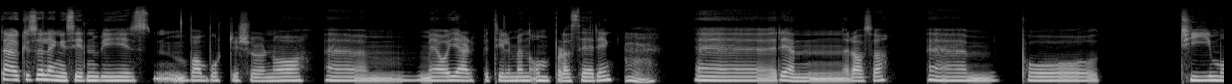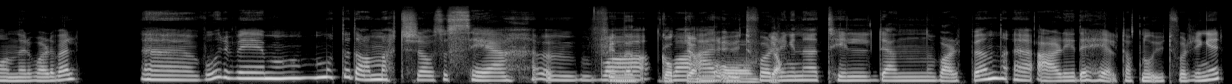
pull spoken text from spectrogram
det er jo ikke så lenge siden vi var borti sjøl nå eh, med å hjelpe til med en omplassering, Renrasa. På ti måneder, var det vel, eh, hvor vi måtte da matche og så se eh, hva, hva er og- ja. utfordringene til den valpen. Eh, er det i det hele tatt noen utfordringer?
